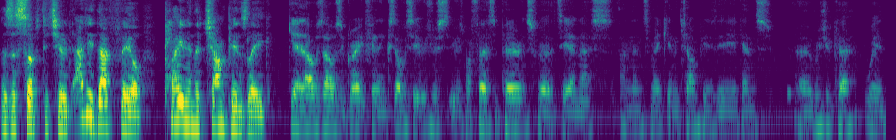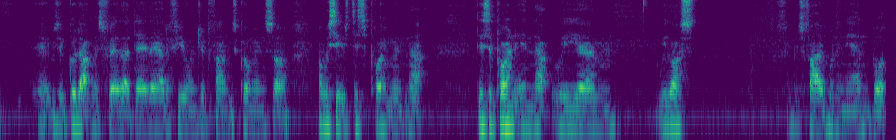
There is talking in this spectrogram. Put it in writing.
as a substitute. How did that feel playing in the Champions League? Yeah, that was that was a great feeling because obviously it was just it was my first appearance for TNS and then to make it in the Champions League against uh, Rijeka with it was a good atmosphere that day. They had a few hundred fans coming, so obviously it was disappointment that disappointing that we um, we lost. I think it was five one in the end, but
